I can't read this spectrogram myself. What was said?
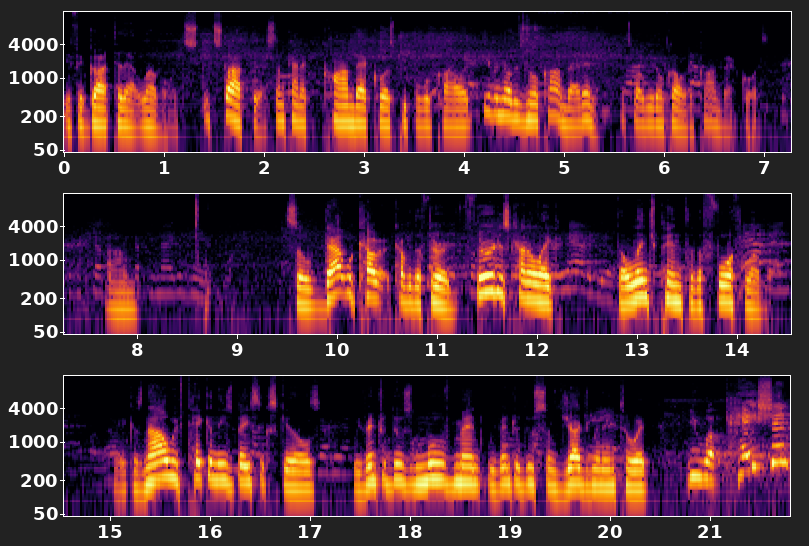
if it got to that level. It's, it stopped there. Some kind of combat course, people would call it, even though there's no combat in it. That's why we don't call it a combat course. Um, so that would cover, cover the third. Third is kind of like the linchpin to the fourth level. Because now we've taken these basic skills, we've introduced movement, we've introduced some judgment into it. You were patient.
